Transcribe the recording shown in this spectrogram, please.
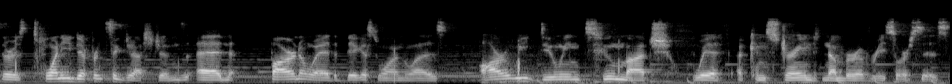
There's 20 different suggestions, and far and away the biggest one was are we doing too much with a constrained number of resources?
